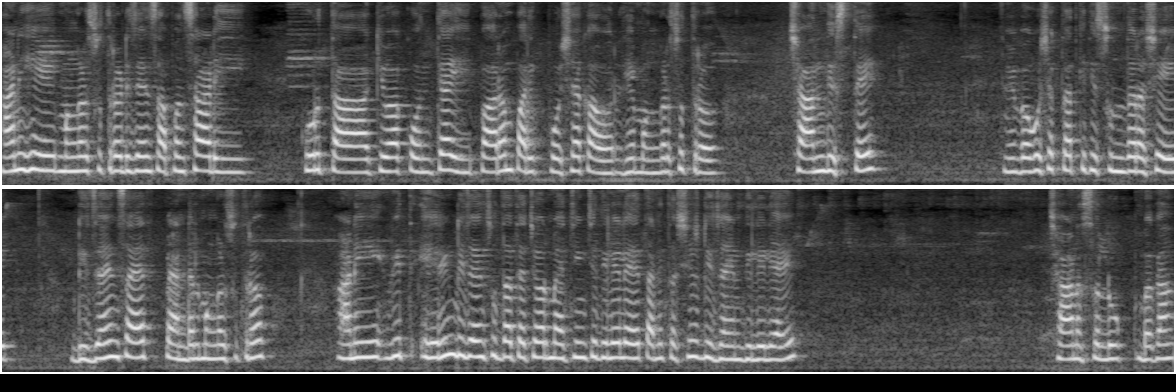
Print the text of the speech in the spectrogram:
आणि हे मंगळसूत्र डिझाईन्स आपण साडी कुर्ता किंवा कोणत्याही पारंपरिक पोशाखावर हे मंगळसूत्र छान दिसते. तुम्ही बघू शकतात किती सुंदर असे डिझाईन्स आहेत पॅन्डल मंगळसूत्र. आणि विथ एअरिंग डिझाईनसुद्धा त्याच्यावर मॅचिंगचे दिलेले आहेत आणि तशीच डिझाईन दिलेली आहे. छान असं लुक बघा.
